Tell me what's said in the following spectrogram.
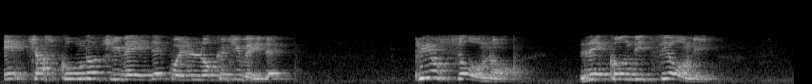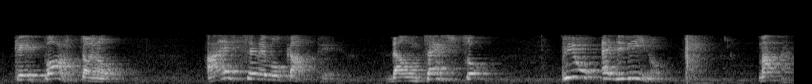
e ciascuno ci vede quello che ci vede. Più sono le condizioni che portano a essere evocate da un testo, più è divino. Ma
